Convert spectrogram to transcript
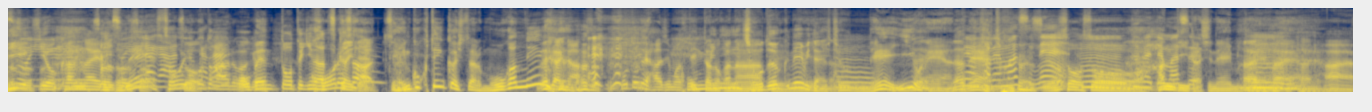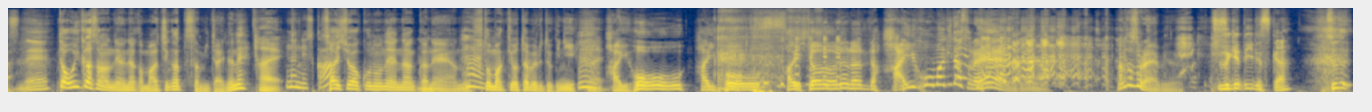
利益を考えるとね。そういうことがあるわおけで。弁当的な扱いで。さ全国展開したらもうがんねえみたいな ことで始まっていったのかなちょうどよくねみたいな。一応ねいいよね食べますね。そうそう。うん。食べてます。ハンディ。だしねみたいな。はいはいはいはですね。及川さんはねなんか間違ってたみたいでね。はい。何ですか？最初はこのねなんかねあのはい。太巻きを食べるときに「はいほーはいほーはいしたらららはいほー巻きだそれ」な なんだそれみたいな。続けていいですか？つ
